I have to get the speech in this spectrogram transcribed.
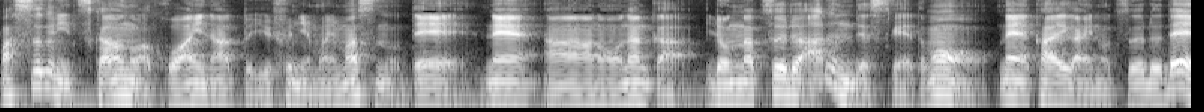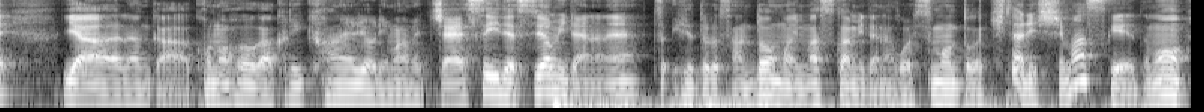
まあすぐに使うのは怖いなというふうに思いますので、ね、あの、なんかいろんなツールあるんですけれども、ね、海外のツールで、いや、なんかこの方がクリックファネルよりもめっちゃ安いですよみたいなね、ヒルトルさんどう思いますかみたいなご質問とか来たりしますけれども、も、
